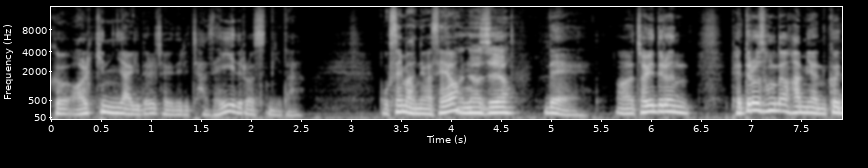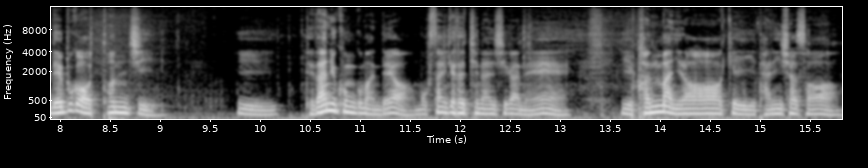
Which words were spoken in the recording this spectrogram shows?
그 얽힌 이야기들을 저희들이 자세히 들었습니다. 목사님 안녕하세요. 안녕하세요. 네, 어, 저희들은 베드로 성당 하면 그 내부가 어떤지 이 대단히 궁금한데요. 목사님께서 지난 시간에 이 겉만 이렇게 이 다니셔서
